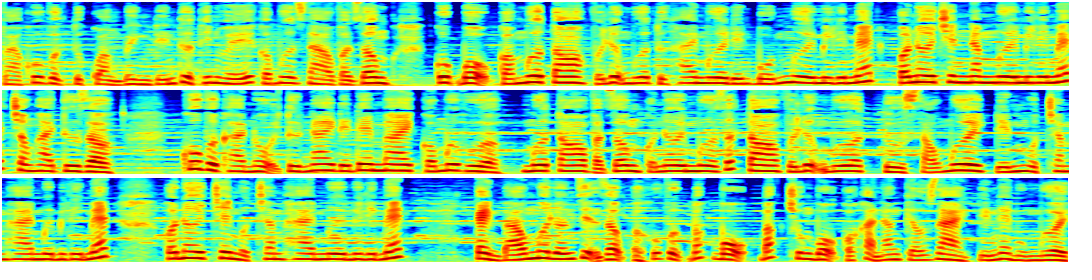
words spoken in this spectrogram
và khu vực từ Quảng Bình đến Thừa Thiên Huế có mưa rào và rông. Cục bộ có mưa to với lượng mưa từ 20 đến 40 mm, có nơi trên 50 mm trong 24 giờ. Khu vực Hà Nội từ nay đến đêm mai có mưa vừa, mưa to và rông, có nơi mưa rất to với lượng mưa từ 60 đến 120 mm, có nơi trên 120 mm. Cảnh báo mưa lớn diện rộng ở khu vực Bắc Bộ, Bắc Trung Bộ có khả năng kéo dài đến ngày 10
